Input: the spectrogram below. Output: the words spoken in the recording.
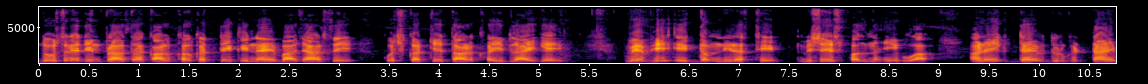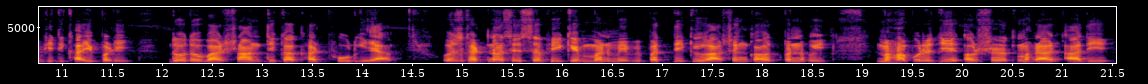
दूसरे दिन प्रातःकाल कलकत्ते के नए बाज़ार से कुछ कच्चे ताड़ खरीद लाए गए। वे भी एकदम निरस थे। विशेष फल नहीं हुआ। अनेक दैव दुर्घटनाएँ भी दिखाई पड़ी। दो दो बार शांति का घट फूट गया। उस घटना से सभी के मन में विपत्ति की आशंका उत्पन्न हुई। महापुरुष जी और शरत महाराज आदि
